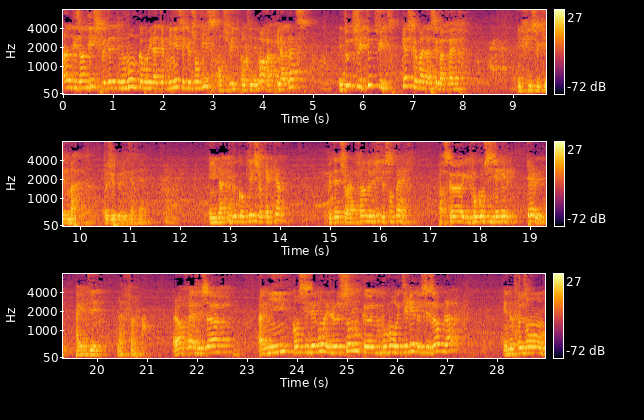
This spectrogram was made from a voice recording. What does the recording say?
un des indices peut-être qui nous montre comment il a terminé, c'est que son fils, ensuite, quand il est mort, a pris la place. Et tout de suite, tout de suite, qu'est-ce que Manassé va faire? Il fit ce qui est mal aux yeux de l'Éternel. Et il n'a pu que copier sur quelqu'un, peut-être sur la fin de vie de son père, parce qu'il faut considérer quelle a été la fin. Alors frères et sœurs, amis, considérons les leçons que nous pouvons retirer de ces hommes-là et ne faisons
